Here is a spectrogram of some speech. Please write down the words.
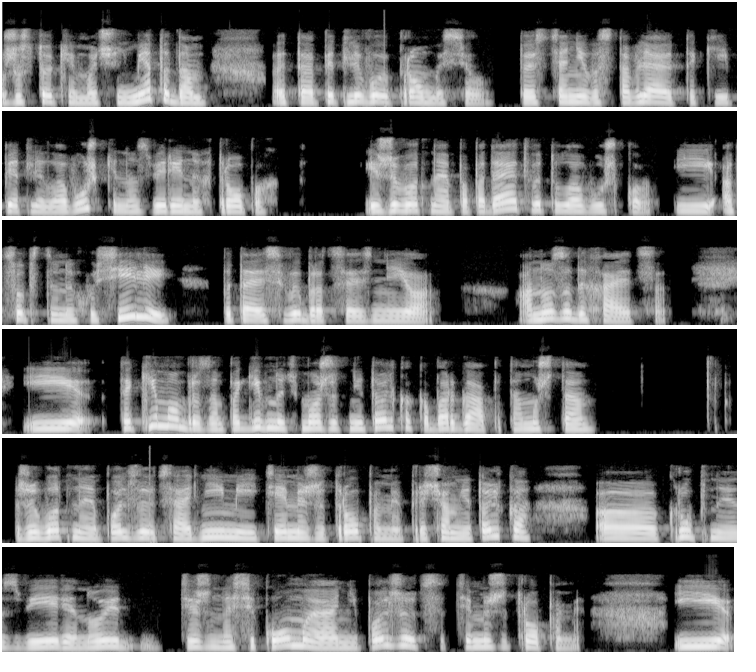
жестоким очень методом, это петлевой промысел. То есть они выставляют такие петли-ловушки на звериных тропах, и животное попадает в эту ловушку, и от собственных усилий, пытаясь выбраться из нее, оно задыхается. И таким образом погибнуть может не только кабарга, потому что животные пользуются одними и теми же тропами, причем не только э, крупные звери, но и те же насекомые, они пользуются теми же тропами. И э,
